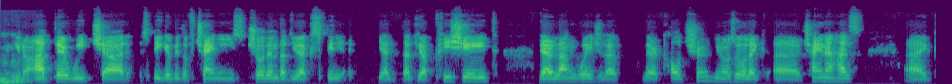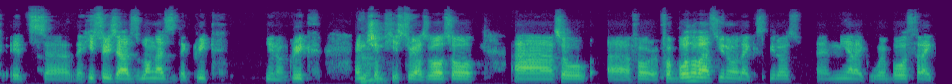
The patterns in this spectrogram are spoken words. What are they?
mm-hmm. you know at their wechat speak a bit of chinese show them that you experience yeah, that you appreciate their language that their culture you know so like uh, china has like it's uh, the history is as long as the Greek, you know, Greek ancient mm-hmm. history as well. So, uh, so uh, for for both of us, you know, like Spiros and me, like we're both like.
